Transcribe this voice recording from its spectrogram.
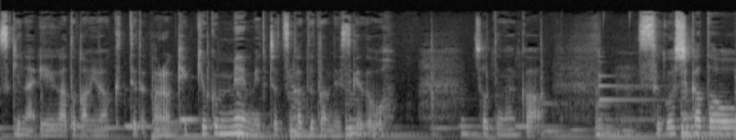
好きな映画とか見まくってたから結局目めっちゃ使ってたんですけどちょっとなんか、うん、過ごし方を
